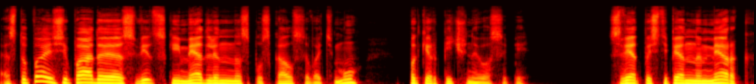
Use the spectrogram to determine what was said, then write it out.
Оступаясь и падая, Свицкий медленно спускался во тьму по кирпичной осыпи. Свет постепенно мерк,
